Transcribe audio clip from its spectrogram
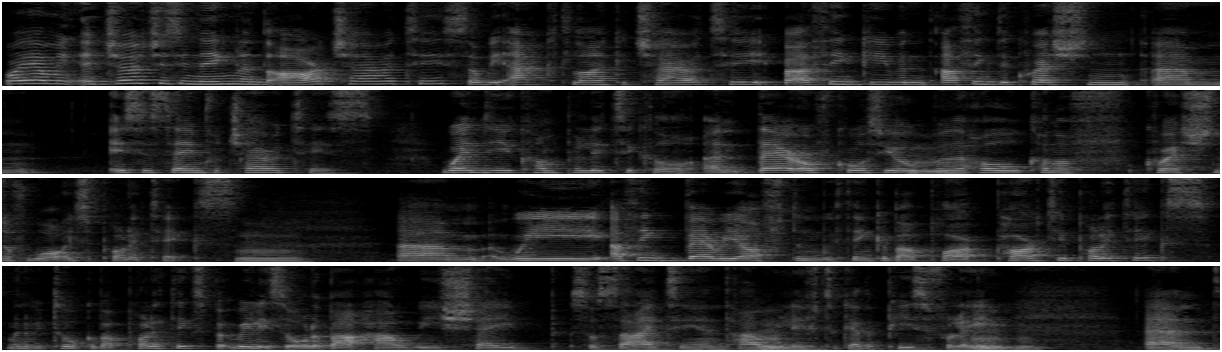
Well, I mean, uh, churches in England are charities, so we act like a charity. But I think even I think the question um, is the same for charities. When do you become political? And there, of course, you open the whole kind of question of what is politics. Um, we, I think, very often we think about par- party politics when we talk about politics, but really it's all about how we shape society and how we mm-hmm. live together peacefully. Mm-hmm. And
